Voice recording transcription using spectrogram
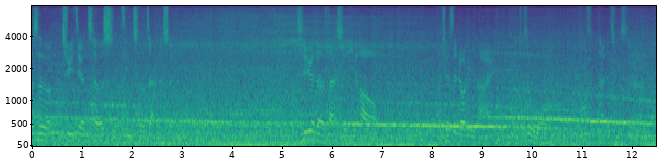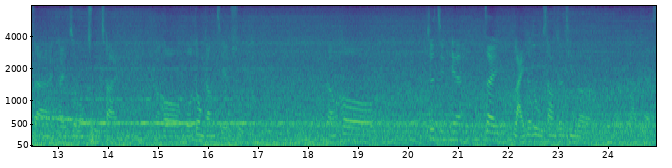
这是区间车驶进车站的声音。七月的三十一号，全是琉璃台，就是我风俗台的主持人，在台中出差，然后活动刚结束，然后就今天在来的路上就听了 podcast，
